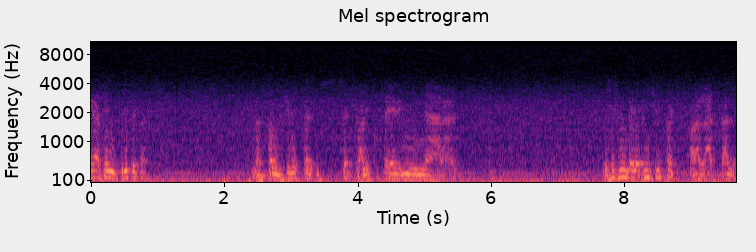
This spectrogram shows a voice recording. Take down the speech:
manera centrípeta, las condiciones sexuales terminarán. Ese es un beneficio pues, para la salud.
